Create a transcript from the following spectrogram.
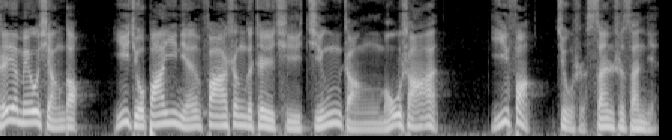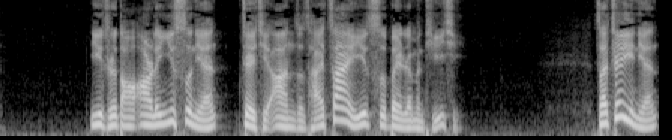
谁也没有想到，一九八一年发生的这起警长谋杀案，一放就是三十三年，一直到二零一四年，这起案子才再一次被人们提起。在这一年，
